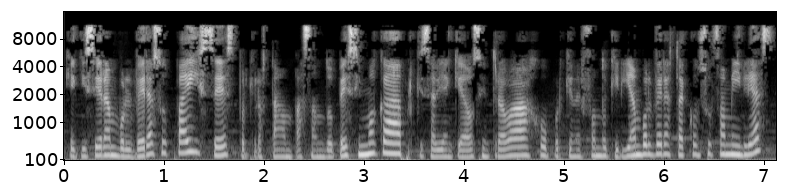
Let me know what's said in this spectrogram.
que quisieran volver a sus países, porque lo estaban pasando pésimo acá, porque se habían quedado sin trabajo, porque en el fondo querían volver a estar con sus familias,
